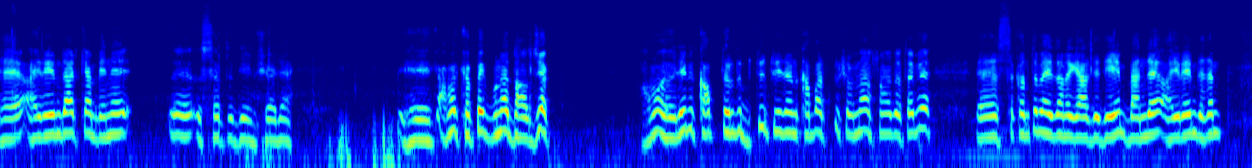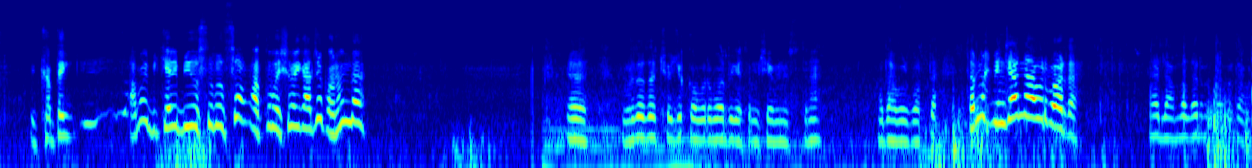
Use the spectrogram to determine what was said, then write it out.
Ee, ayırayım derken beni e, ısırdı diyeyim şöyle. Ee, ama köpek buna dalacak. Ama öyle bir kaptırdı. Bütün tüylerini kabartmış. Ondan sonra da tabii e, sıkıntı meydana geldi diyeyim. Ben de ayırayım dedim. Köpek ama bir kere bir ısırılsa aklı başına gelecek onun da. Evet. Burada da çocuk hoverboard'u getirmiş evin üstüne. O da hoverboard'da. Tırmık bineceksin mi hoverboard'a? Ha, lambalarımız da burada bak.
